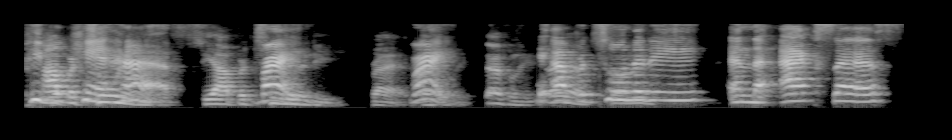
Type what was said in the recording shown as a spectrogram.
people can't have. The opportunity. Right. Right. Definitely. definitely. The opportunity and the access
